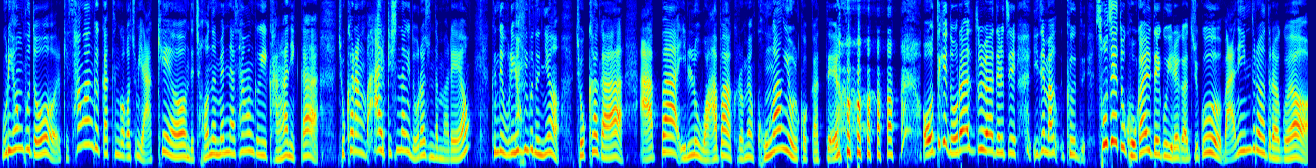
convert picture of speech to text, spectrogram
우리 형부도 이렇게 상황극 같은 거가 좀 약해요. 근데 저는 맨날 상황극이 강하니까 조카랑 막 이렇게 신나게 놀아준단 말이에요. 근데 우리 형부는요, 조카가 아빠 일로 와봐. 그러면 공항이 올 것 같대요. 어떻게 놀아줘야 될지 이제 막 그 소재도 고갈되고 이래가지고 많이 힘들어 하더라고요.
